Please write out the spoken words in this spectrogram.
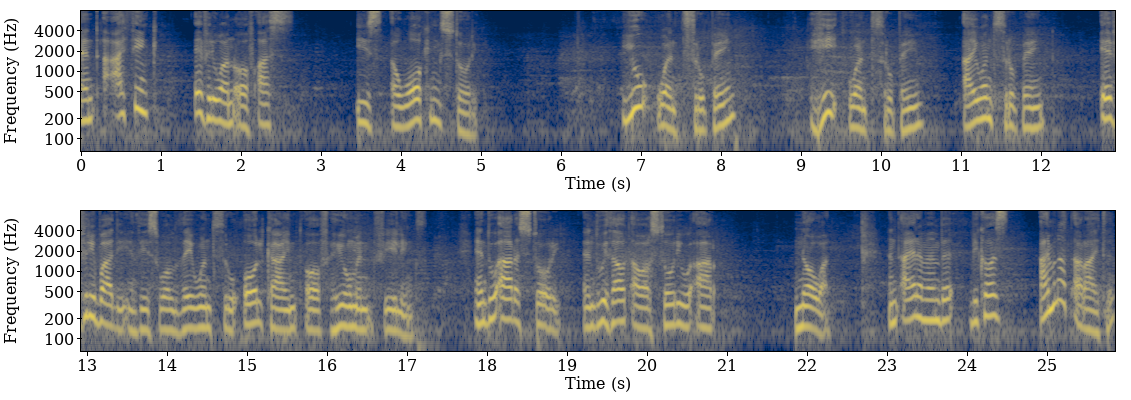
and I think every one of us is a walking story. You went through pain he went through pain. I went through pain. Everybody in this world, they went through all kind of human feelings. And we are a story. And without our story, we are no one. And I remember, because I'm not a writer,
